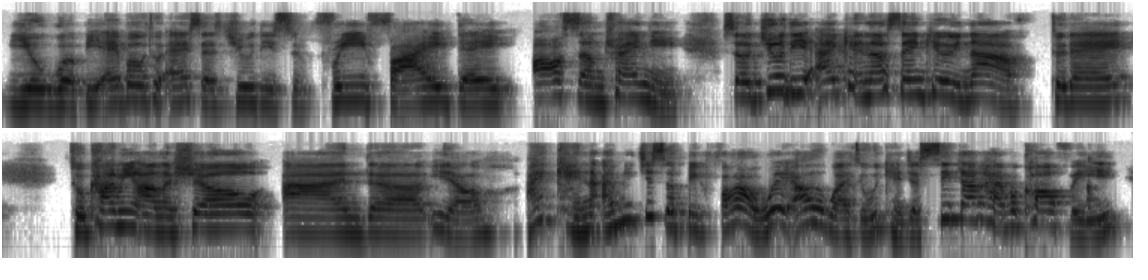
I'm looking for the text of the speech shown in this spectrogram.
you will be able to access Judy's free five day awesome training. So Judy, I cannot thank you enough today to coming on the show. And, uh, you know, I can, I mean, just a bit far away. Otherwise we can just sit down, have a coffee.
